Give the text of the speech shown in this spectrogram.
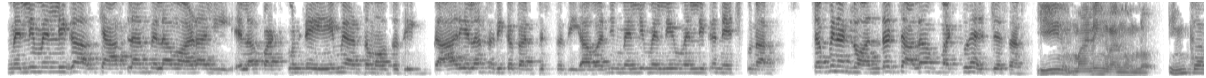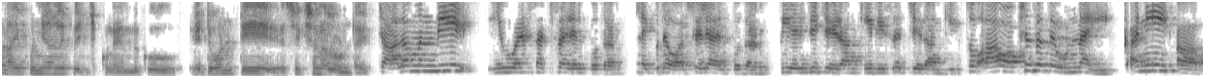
మెల్లి మెల్లిగా క్యాప్ ల్యాంప్ ఎలా వాడాలి ఎలా పట్టుకుంటే ఏమి అర్థం అవుతుంది దారి ఎలా సరిగ్గా కనిపిస్తది అవన్నీ మెల్లి మెల్లి మెల్లిగా నేర్చుకున్నాను. చెప్పినట్లు అందరు చాలా మటుకు హెల్ప్ చేశారు. ఈ మైనింగ్ రంగంలో ఇంకా నైపుణ్యాన్ని పెంచుకునేందుకు ఎటువంటి శిక్షణలు ఉంటాయి? చాలా మంది యుఎస్ అటు సైడ్ వెళ్ళిపోతారు లేకపోతే ఆస్ట్రేలియా వెళ్ళిపోతారు పిహెచ్డి చేయడానికి రీసెర్చ్ చేయడానికి. సో ఆ ఆప్షన్స్ అయితే ఉన్నాయి. కానీ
